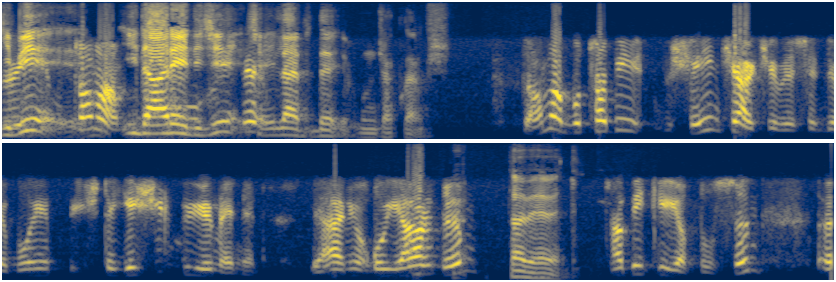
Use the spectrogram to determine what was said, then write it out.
gibi tamam. idare edici evet. şeyler de bulunacaklarmış. Ama bu tabii şeyin çerçevesinde bu hep işte yeşil büyümenin yani o yardım tabii evet tabii ki yapılsın. Ee,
